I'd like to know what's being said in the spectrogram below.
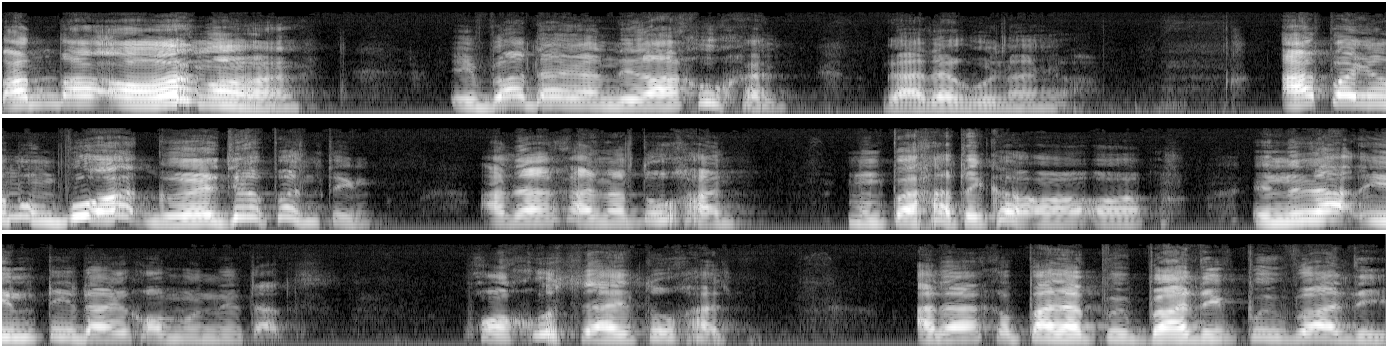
tanpa orang-orang ibadah yang dilakukan gak ada gunanya. Apa yang membuat gereja penting adalah karena Tuhan memperhatikan orang-orang. Inilah inti dari komunitas. Fokus dari Tuhan adalah kepada pribadi-pribadi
